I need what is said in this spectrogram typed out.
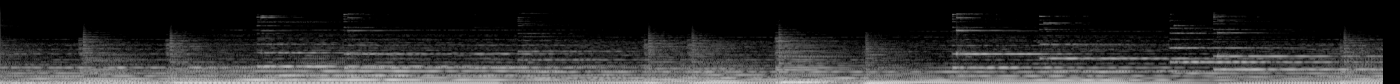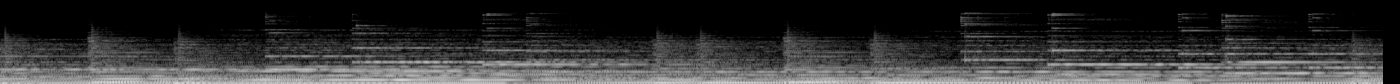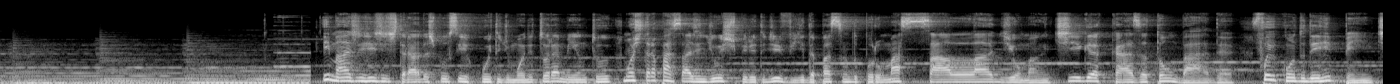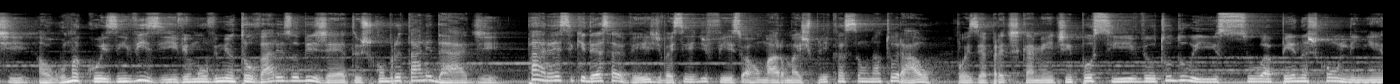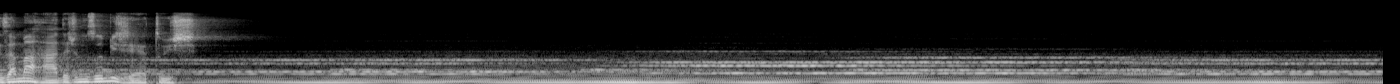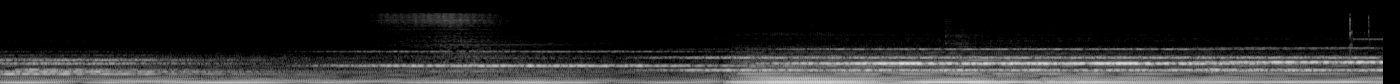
Imagens registradas por circuito de monitoramento mostram a passagem de um espírito de vida passando por uma sala de uma antiga casa tombada. Foi quando de repente, alguma coisa invisível movimentou vários objetos com brutalidade. Parece que dessa vez vai ser difícil arrumar uma explicação natural, pois é praticamente impossível tudo isso apenas com linhas amarradas nos objetos.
